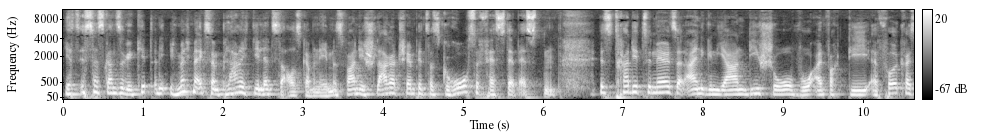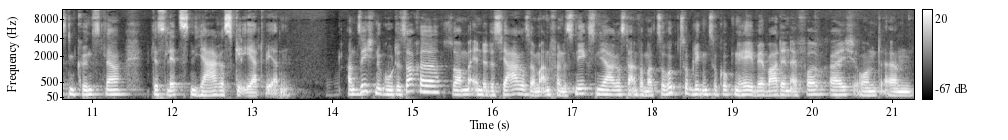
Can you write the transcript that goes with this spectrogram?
Jetzt ist das Ganze gekippt und ich möchte mal exemplarisch die letzte Ausgabe nehmen. Es waren die Schlager Champions, das große Fest der Besten. Ist traditionell seit einigen Jahren die Show, wo einfach die erfolgreichsten Künstler des letzten Jahres geehrt werden. An sich eine gute Sache, so am Ende des Jahres, am Anfang des nächsten Jahres, da einfach mal zurückzublicken, zu gucken, hey, wer war denn erfolgreich und ähm,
